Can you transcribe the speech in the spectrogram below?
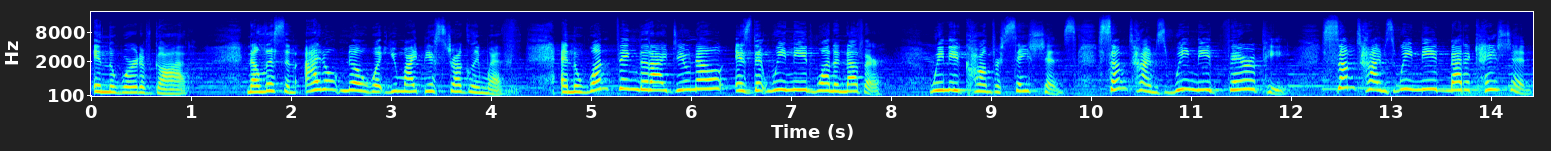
in the word of God. Now, listen, I don't know what you might be struggling with. And the one thing that I do know is that we need one another. We need conversations. Sometimes we need therapy. Sometimes we need medication.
